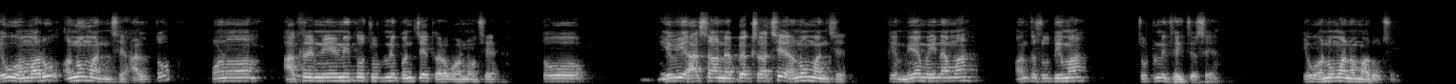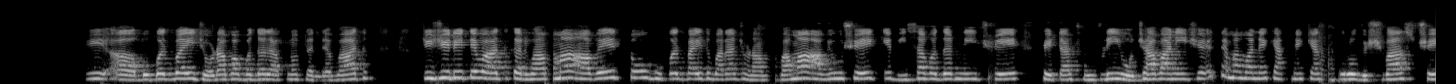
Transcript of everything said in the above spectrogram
એવું અમારું અનુમાન છે હાલ તો. પણ, આખરી નિર્ણય તો ચૂંટણી પંચે કરવાનો છે. તો એવી આશા અને અપેક્ષા છે, અનુમાન છે કે મે મહિનામાં, અંત સુધીમાં ચૂંટણી થઈ જશે. એવું અનુમાન અમારું છે. જી ભૂપતભાઈ જોડાવા બદલ આપનો ધન્યવાદ. ત્રીજી રીતે વાત કરવામાં આવે તો ભૂપતભાઈ દ્વારા જણાવવામાં આવ્યું છે કે વિસાવદરની જે પેટા ચૂંટણી યોજાવાની છે, તેમાં મને ક્યાંક ને ક્યાંક પૂરો વિશ્વાસ છે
